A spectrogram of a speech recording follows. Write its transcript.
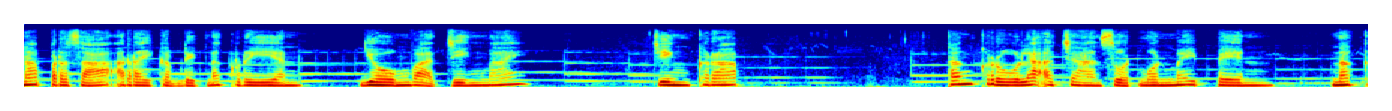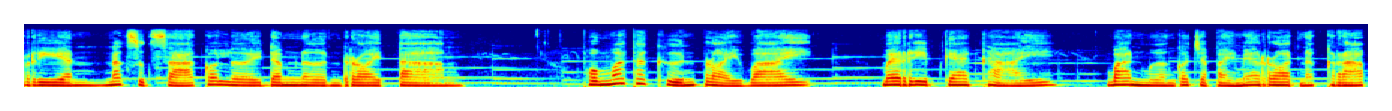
นับประษาอะไรกับเด็กนักเรียน โยมว่าจริงไหม จริงครับ ทั้งครูและอาจารย์สวดมนต์ไม่เป็น นักเรียนนักศึกษาก็เลยดำเนินรอยตาม ผมว่าถ้าขืนปล่อยไว้ ไม่รีบแก้ไข บ้านเมืองก็จะไปไม่รอดนะครับ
